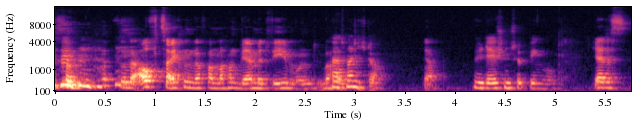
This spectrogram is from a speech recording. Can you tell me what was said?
so, so eine Aufzeichnung davon machen, wer mit wem und Das überhaupt. meine ich doch. Ja. Relationship Bingo. Ja, das,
